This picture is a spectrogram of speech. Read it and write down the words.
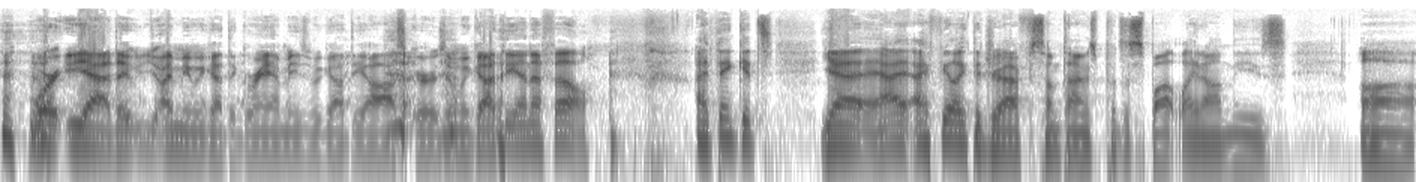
Yeah, they, I mean, we got the Grammys, we got the Oscars, and we got the NFL. I think it's yeah. I, I feel like the draft sometimes puts a spotlight on these uh,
